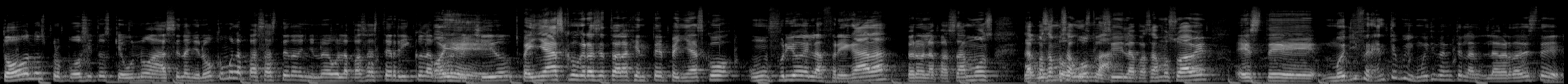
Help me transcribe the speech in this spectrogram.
todos los propósitos que uno hace en Año Nuevo. ¿Cómo la pasaste en Año Nuevo? ¿La pasaste rico? ¿La pasaste Oye, chido? Peñasco, gracias a toda la gente de Peñasco, un frío de la fregada, pero la pasamos, la A gusto, pasamos a gusto, bomba. sí, la pasamos suave, este, muy diferente, güey, muy diferente, la, la verdad, este,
